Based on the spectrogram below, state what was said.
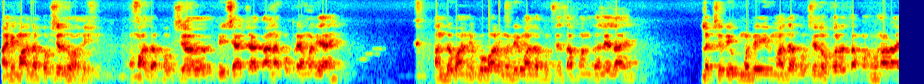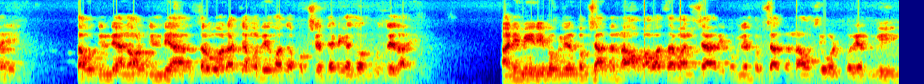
आणि माझा पक्ष जो आहे माझा पक्ष देशाच्या कानाकोपऱ्यामध्ये आहे. अंदमान निकोबारमध्ये माझा पक्ष स्थापन झालेला आहे. लक्षद्वीपमध्येही माझा पक्ष लवकरच स्थापन होणार आहे. साऊथ इंडिया नॉर्थ इंडिया सर्व राज्यामध्ये माझा पक्ष त्या ठिकाणी जाऊन पोचलेला आहे. आणि मी रिपब्लिकन पक्षाचं नाव बाबासाहेबांच्या रिपब्लिकन पक्षाचं नाव शेवटपर्यंत मी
